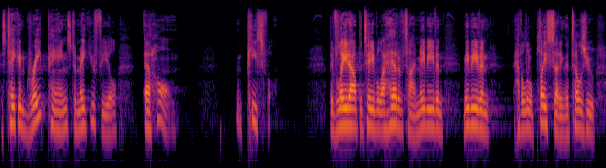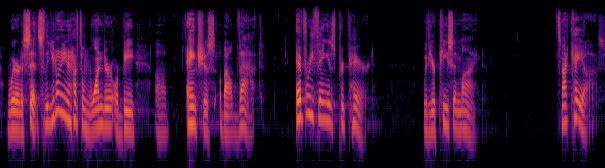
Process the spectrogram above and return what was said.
has taken great pains to make you feel at home and peaceful. They've laid out the table ahead of time, maybe even, maybe even have a little place setting that tells you where to sit so that you don't even have to wonder or be uh, anxious about that. Everything is prepared with your peace in mind. It's not chaos,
